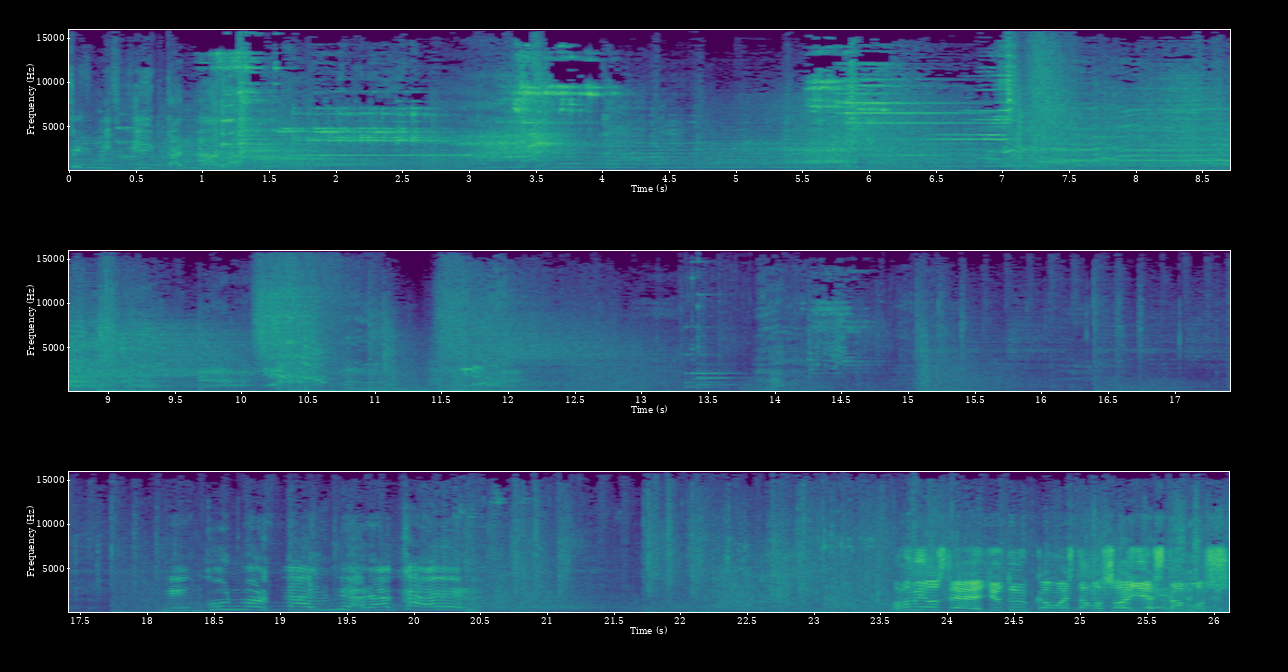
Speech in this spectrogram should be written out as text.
Significa nada. Hola amigos de YouTube, ¿cómo estamos hoy? Estamos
